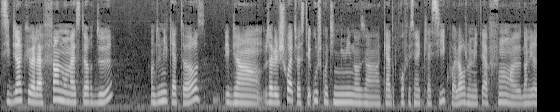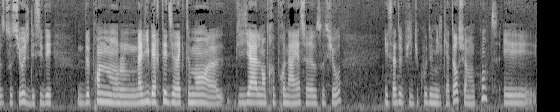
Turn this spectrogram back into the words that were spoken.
Si bien qu'à la fin de mon master 2, en 2014, eh bien, j'avais le choix, tu vois, c'était où je continuais dans un cadre professionnel classique ou alors je me mettais à fond euh, dans les réseaux sociaux. J'ai décidé de prendre ma liberté directement euh, via l'entrepreneuriat sur les réseaux sociaux. Et ça, depuis du coup 2014, je suis à mon compte. Et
